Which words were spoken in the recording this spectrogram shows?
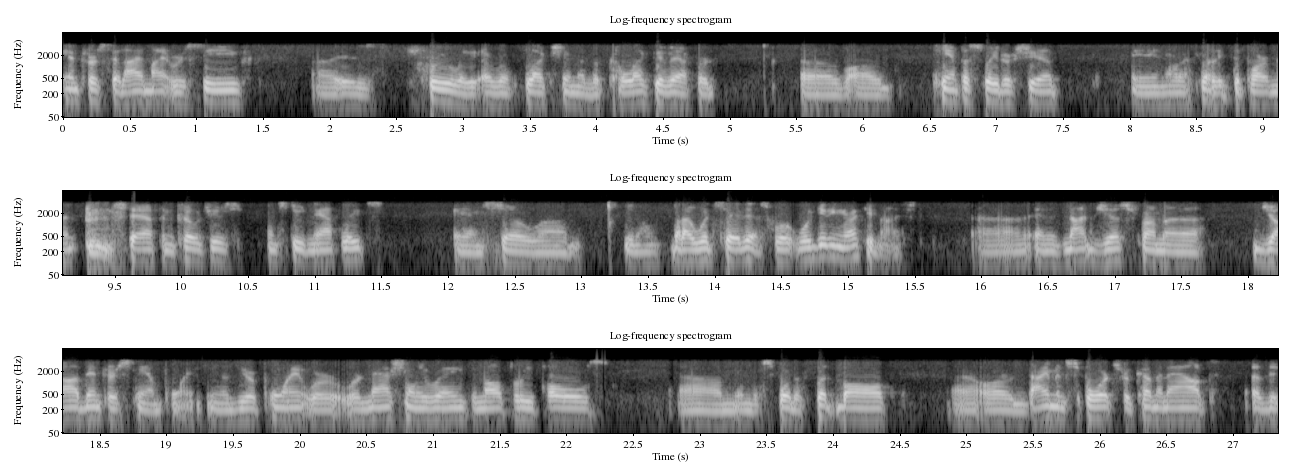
interest that I might receive uh, is truly a reflection of a collective effort of our campus leadership and our athletic department staff and coaches and student athletes. And so, um, you know, but I would say this: we're, we're getting recognized, uh, and it's not just from a job interest standpoint. You know, to your point, we're we're nationally ranked in all three polls um, in the sport of football. Uh, our Diamond Sports are coming out of the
